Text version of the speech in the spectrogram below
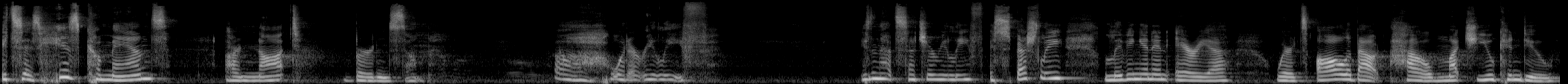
It says, his commands are not burdensome. Oh, what a relief. Isn't that such a relief? Especially living in an area where it's all about how much you can do,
